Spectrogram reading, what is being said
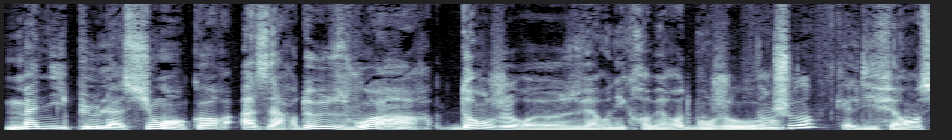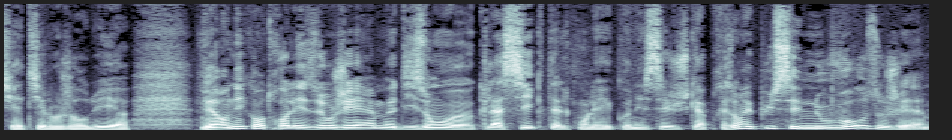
manipulation encore hasardeuse, voire dangereuse. Véronique Robert, bonjour. Bonjour. Quelle différence y a-t-il aujourd'hui, euh, Véronique, entre les OGM, disons, euh, classiques, tels qu'on les connaissait jusqu'à présent, et puis ces nouveaux OGM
